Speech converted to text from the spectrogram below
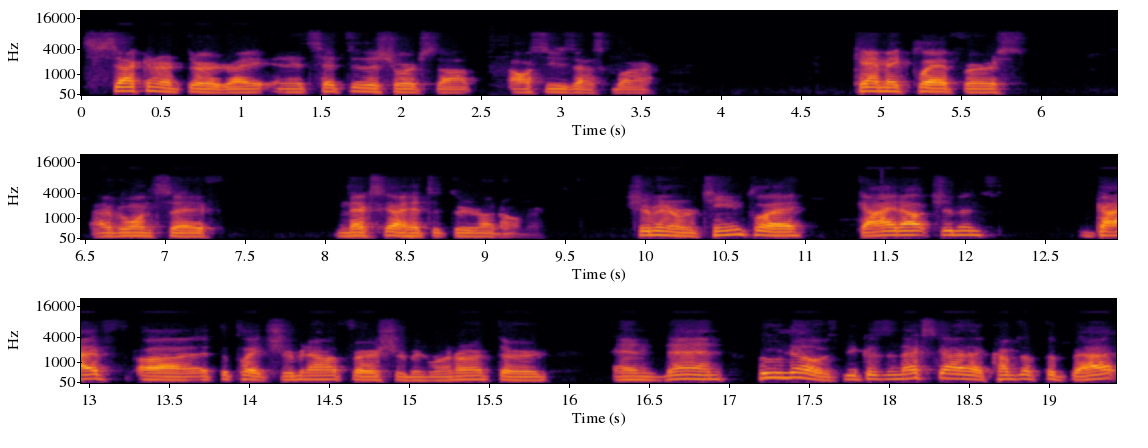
second or third, right? And it's hit to the shortstop. Alcides Escobar. Can't make play at first. Everyone's safe. Next guy hits a three run homer. Should have been a routine play. Guy out should have been guy uh, at the plate should have been out first. Should have been runner on third. And then who knows? Because the next guy that comes up the bat,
